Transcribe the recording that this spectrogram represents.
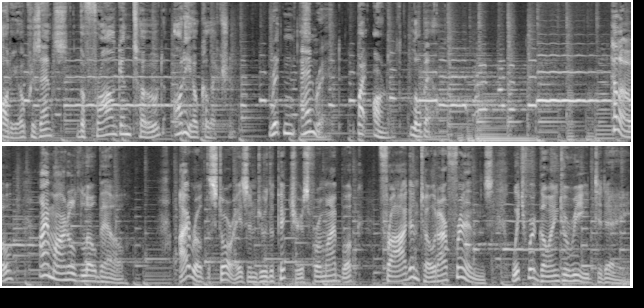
Audio presents The Frog and Toad Audio Collection, written and read by Arnold Lobel. Hello, I'm Arnold Lobel. I wrote the stories and drew the pictures for my book, Frog and Toad Are Friends, which we're going to read today.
